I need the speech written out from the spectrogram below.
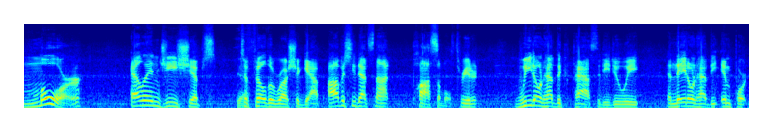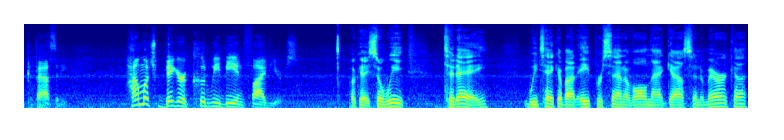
more LNG ships Yeah. to fill the Russia gap. Obviously, that's not possible. 300. We don't have the capacity, do we? And they don't have the import capacity. How much bigger could we be in five years? Okay, so we today we take about eight percent of all nat gas in America.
